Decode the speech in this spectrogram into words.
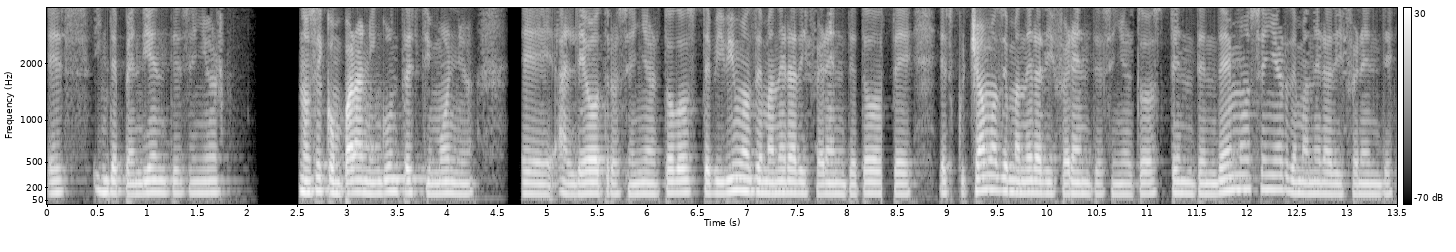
es independiente, Señor no se compara ningún testimonio eh, al de otro, Señor. Todos te vivimos de manera diferente, todos te escuchamos de manera diferente, Señor. Todos te entendemos, Señor, de manera diferente.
